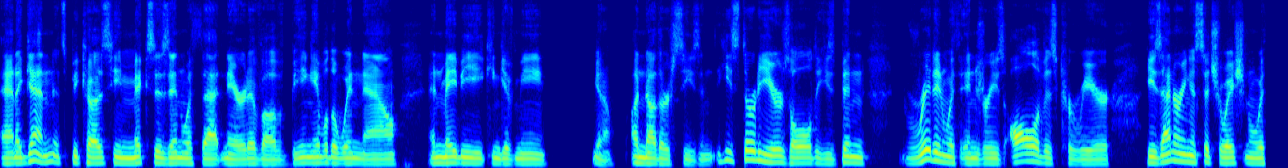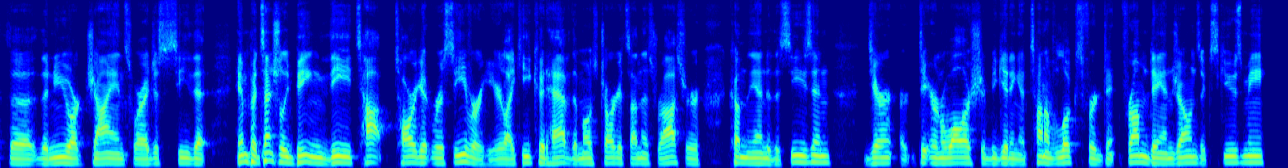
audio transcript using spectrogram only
And again, it's because he mixes in with that narrative of being able to win now and maybe he can give me you know another season. He's 30 years old. He's been ridden with injuries all of his career. He's entering a situation with the the New York Giants where I just see that him potentially being the top target receiver here. Like he could have the most targets on this roster come the end of the season. Darren, Darren Waller should be getting a ton of looks for from Dan Jones, excuse me.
